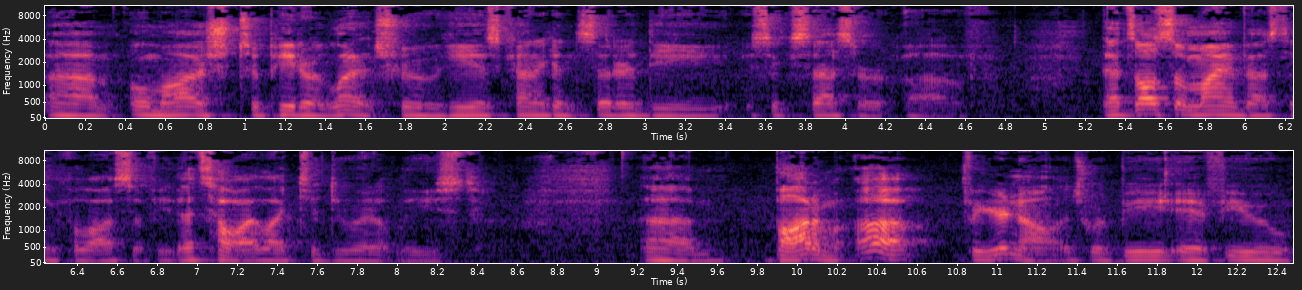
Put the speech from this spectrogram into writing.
um, homage to Peter Lynch, who he is kind of considered the successor of. That's also my investing philosophy. That's how I like to do it, at least. Um, bottom up, for your knowledge, would be if you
